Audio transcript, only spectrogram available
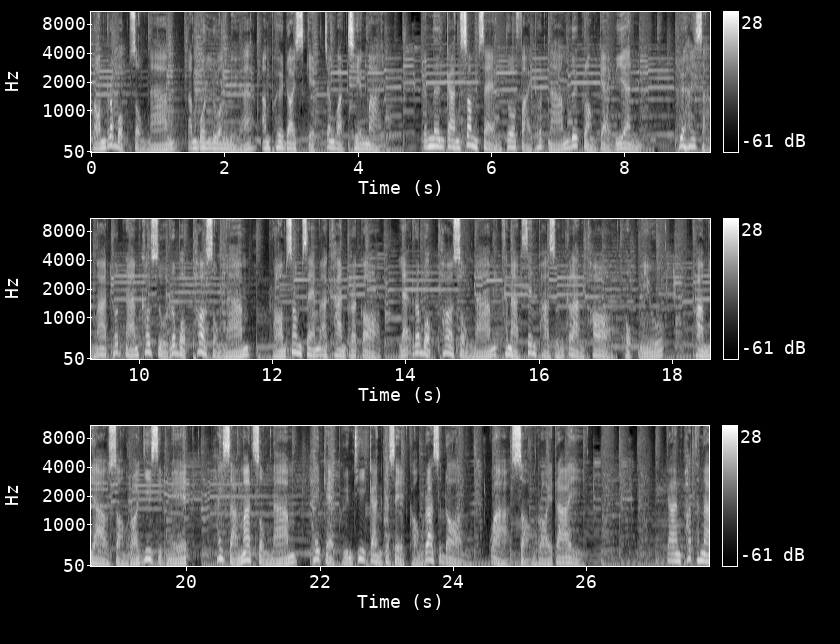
พร้อมระบบส่งน้ำตำบลลวงเหนืออำเภอดอยสะเก็ดจังหวัดเชียงใหม่ดำเนินการซ่อมแซมตัวฝ่ายทดน้ำด้วยกล่องแก่เบี้ยน เพื่อให้สามารถทดน้ำเข้าสู่ระบบท่อส่งน้ำพร้อมซ่อมแซมอาคารประกอบ และระบบท่อส่งน้ำขนาดเส้นผ่าศูนย์กลางท่อ 6 นิ้ว ความยาว 220 เมตร ให้สามารถส่งน้ำให้แก่พื้นที่การเกษตรของราษฎรกว่า 200 ไร่ การพัฒนา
